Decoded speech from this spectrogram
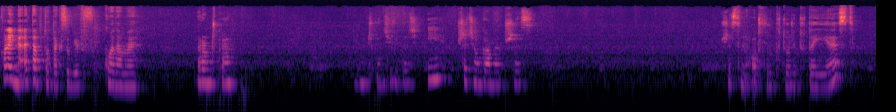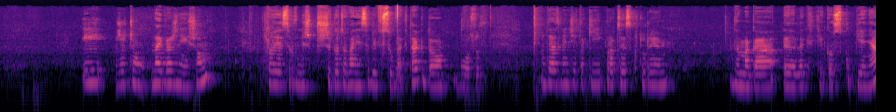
Kolejny etap to tak sobie wkładamy rączkę. Czy będzie widać. I przeciągamy przez, przez ten otwór, który tutaj jest. I rzeczą najważniejszą to jest również przygotowanie sobie wsówek, tak, do włosów. I teraz będzie taki proces, który wymaga y, lekkiego skupienia.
